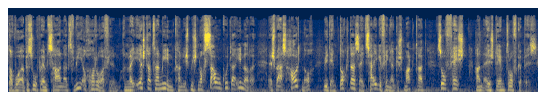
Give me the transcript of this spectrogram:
Da war ein Besuch beim Zahnarzt wie ein Horrorfilm. An mein erster Termin kann ich mich noch saugut erinnern. Ich weiß haut noch, wie dem Doktor sein Zeigefinger geschmackt hat. So fest han ich dem draufgebiss.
